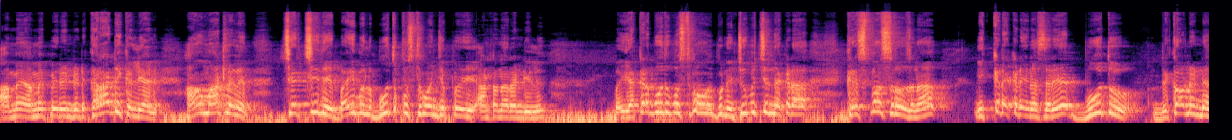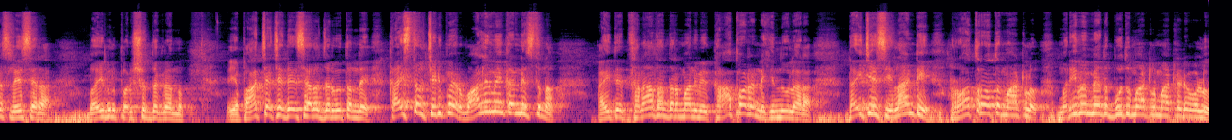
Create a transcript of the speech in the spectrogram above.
ఆమె ఆమె పేరు ఏంటంటే కరాటి కళ్యాణి. ఆమె మాట్లాడలేదు. చర్చిదే బైబిల్ భూత పుస్తకం అని చెప్పి అంటున్నారండి వీళ్ళు. ఎక్కడ భూత పుస్తకం? ఇప్పుడు నేను చూపించింది ఎక్కడ? క్రిస్మస్ రోజున ఇక్కడెక్కడైనా సరే బూతు రికార్డింగ్ డ్యాన్స్లు వేసారా బైబిల్ పరిశుద్ధ గ్రంథం. ఈ పాశ్చాత్య దేశాల్లో జరుగుతుంది. క్రైస్తవులు చెడిపోయారు. వాళ్ళని మేము ఖండిస్తున్నాం. అయితే సనాతన ధర్మాన్ని మీరు కాపాడండి హిందువులారా. దయచేసి ఇలాంటి రోత రోత మాటలు మరీ మీద బూతు మాటలు మాట్లాడేవాళ్ళు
